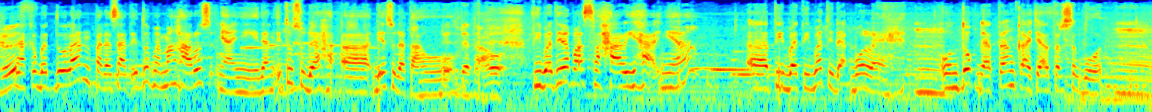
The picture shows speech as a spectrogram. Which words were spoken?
Terus? Nah kebetulan pada saat itu memang harus nyanyi dan itu sudah eh, dia sudah tahu. Dia sudah tahu. Tiba-tiba pas hari haknya eh, tiba-tiba tidak boleh untuk datang ke acara tersebut. Hmm.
